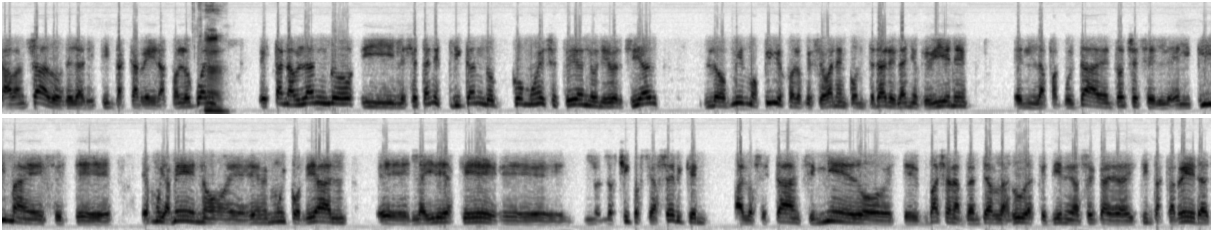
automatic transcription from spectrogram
avanzados de las distintas carreras, con lo cual están hablando y les están explicando cómo es estudiar en la universidad los mismos pibes con los que se van a encontrar el año que viene en la facultad. Entonces el, el clima es este es muy ameno, es, es muy cordial. Eh, la idea es que eh, lo- los chicos se acerquen a los stands sin miedo, este, vayan a plantear las dudas que tienen acerca de las distintas carreras.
